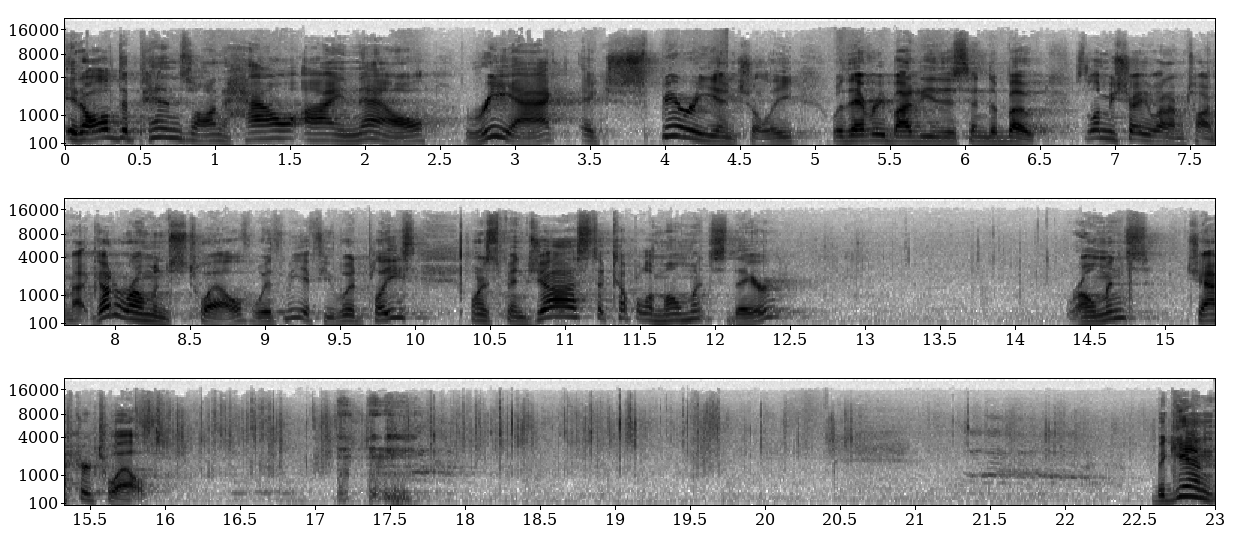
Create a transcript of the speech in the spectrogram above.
It all depends on how I now react experientially with everybody that's in the boat. So let me show you what I'm talking about. Go to Romans 12 with me, if you would, please. I want to spend just a couple of moments there. Romans chapter 12. Begin,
